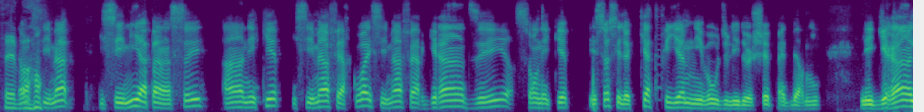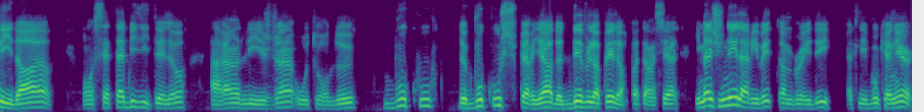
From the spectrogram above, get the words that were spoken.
C'est Donc, bon. il s'est mis à- il s'est mis à penser en équipe. Il s'est mis à faire quoi? Il s'est mis à faire grandir son équipe. Et ça, c'est le quatrième niveau du leadership, Maître Bernier. Les grands leaders ont cette habilité-là à rendre les gens autour d'eux beaucoup, de beaucoup supérieurs, de développer leur potentiel. Imaginez l'arrivée de Tom Brady avec les Buccaneers.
